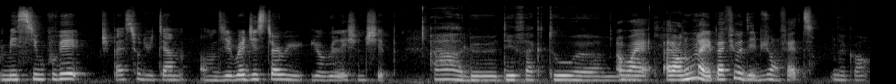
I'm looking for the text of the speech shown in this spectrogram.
mais si vous pouvez, je suis pas sûre du terme, on dit register your relationship. Ah, le de facto. euh, Ouais, alors nous on l'avait pas fait au début en fait, D'accord.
